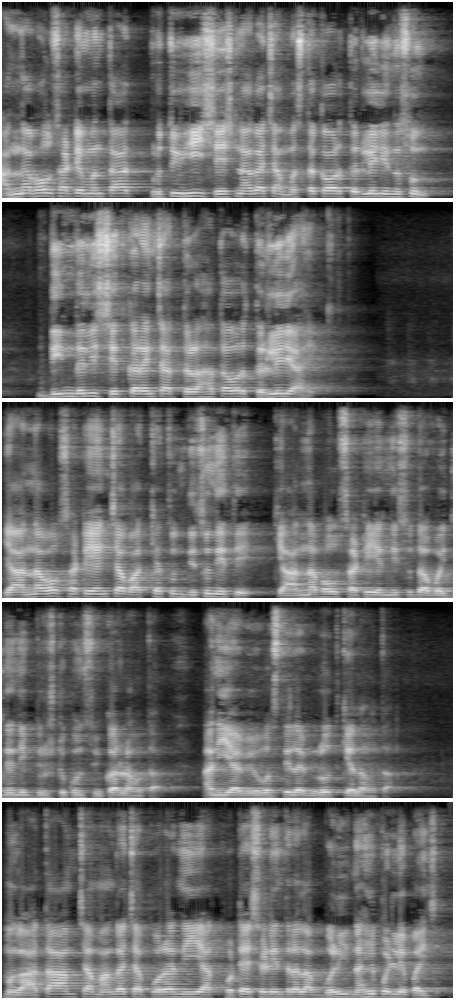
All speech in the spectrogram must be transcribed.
अण्णाभाऊ साठे म्हणतात पृथ्वी ही शेषनागाच्या मस्तकावर तरलेली नसून दीनदलित शेतकऱ्यांच्या तळहातावर तरलेली आहे. या अण्णाभाऊ साठे यांच्या वाक्यातून दिसून येते की अण्णाभाऊ साठे यांनी सुद्धा वैज्ञानिक दृष्टिकोन स्वीकारला होता आणि या व्यवस्थेला विरोध केला होता. मग आता आमच्या मांगाच्या पोरांनी या खोट्या षडयंत्राला बळी नाही पडले पाहिजे.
